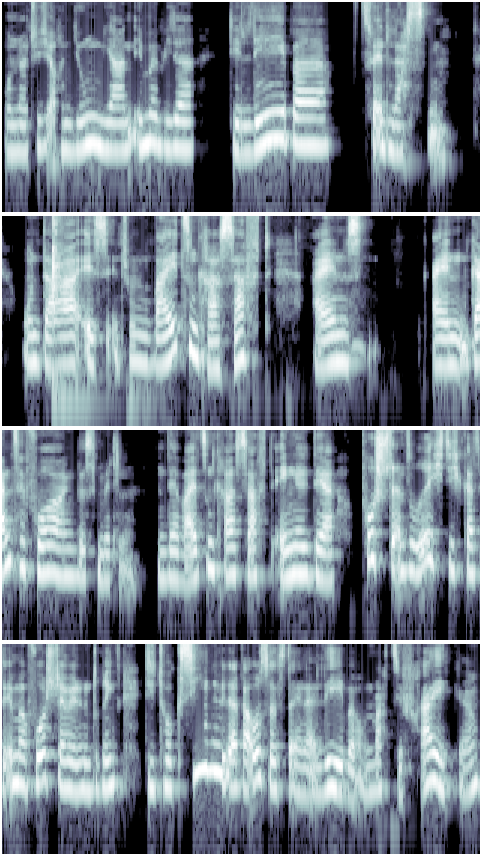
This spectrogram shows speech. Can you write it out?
und natürlich auch in jungen Jahren immer wieder die Leber zu entlasten. Und da ist, Entschuldigung, Weizengrassaft eines, ein ganz hervorragendes Mittel. Und der Weizengrassaft Engel, der pusht dann so richtig, kannst du dir immer vorstellen, wenn du trinkst, die Toxine wieder raus aus deiner Leber und macht sie frei. Gell?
